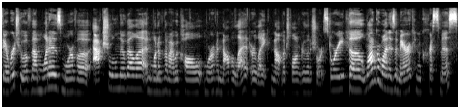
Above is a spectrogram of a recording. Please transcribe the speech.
there were two of them. One is more of a actual novella and one of them I would call more of a novelette or like not much longer than a short story. The longer one is American Christmas,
